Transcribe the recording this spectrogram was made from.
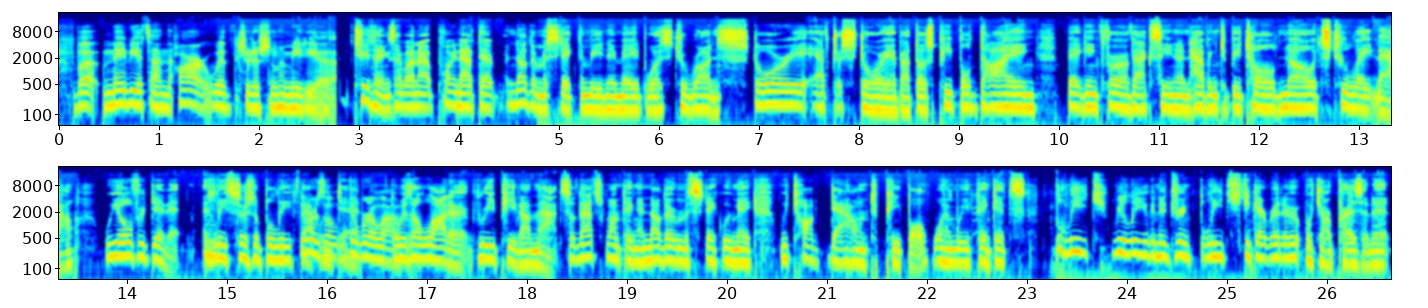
but maybe it's on the par with traditional media. Two things. I want to point out that another mistake the media made was to run story after story about those people dying, begging for a vaccine, and having to be told, no, it's too late now. We overdid it. At mm. least there's a belief There that was we a- did. there were a lot There was a lot of it. Repeat on that. So that's one thing. Another mistake we made. We talked down to people when we think it's bleach. Really, you're going to drink bleach to get rid of it, which our president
